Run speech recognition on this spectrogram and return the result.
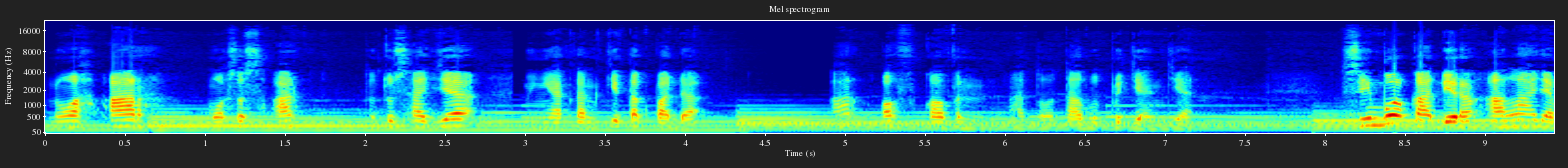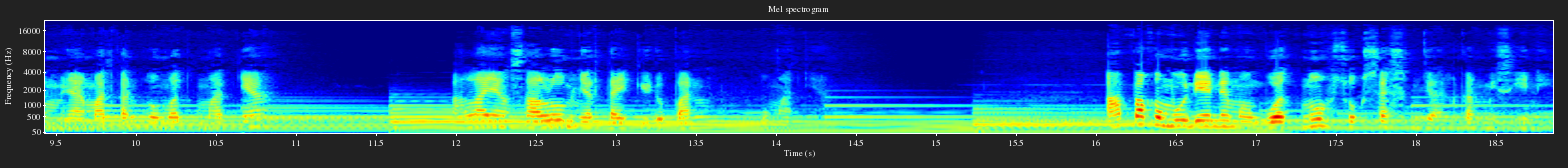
Noah Ar, Moses Ark tentu saja mengingatkan kita kepada Ark of Covenant atau tabut perjanjian. Simbol kehadiran Allah yang menyelamatkan umat-umatnya, Allah yang selalu menyertai kehidupan umatnya. Apa kemudian yang membuat Nuh sukses menjalankan misi ini?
